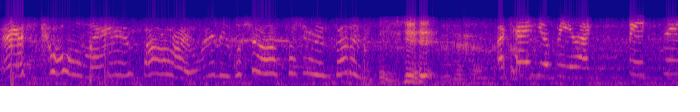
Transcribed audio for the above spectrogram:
That's cool, man. I really wish I was pushing these buttons. Okay, you'll be like fifty.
